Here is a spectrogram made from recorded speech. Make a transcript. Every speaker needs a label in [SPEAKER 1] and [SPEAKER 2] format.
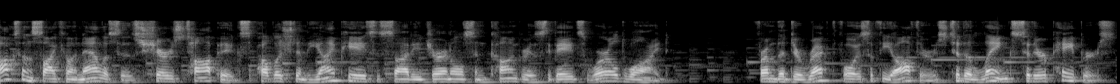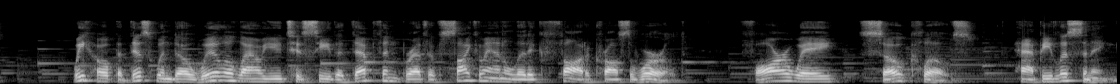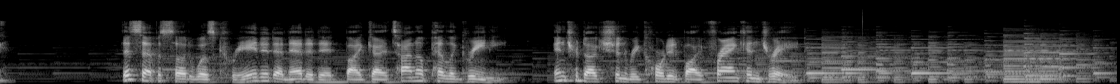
[SPEAKER 1] On Psychoanalysis shares topics published in the IPA Society journals and Congress debates worldwide, from the direct voice of the authors to the links to their papers. We hope that this window will allow you to see the depth and breadth of psychoanalytic thought across the world. Far away, so close. Happy listening. This episode was created and edited by Gaetano Pellegrini. Introduction recorded by Frank Andrade.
